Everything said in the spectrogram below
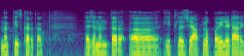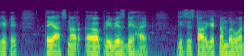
नक्कीच करतात. त्याच्यानंतर इथलं जे आपलं पहिले टार्गेट आहे ते असणार previous day high this is target number one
